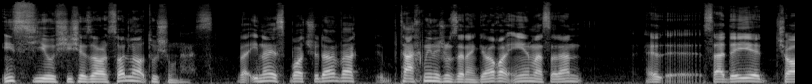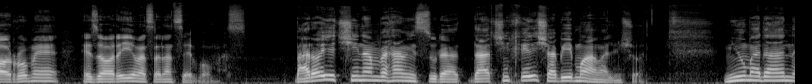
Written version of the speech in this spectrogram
این 36 هزار سال توشون هست. و اینا اثبات شدن و تخمینشون زدن که آقا این مثلا صده چهارم هزاره مثلا سوم است برای چین هم به همین صورت. در چین خیلی شبیه ما عمل می‌شد. می اومدن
